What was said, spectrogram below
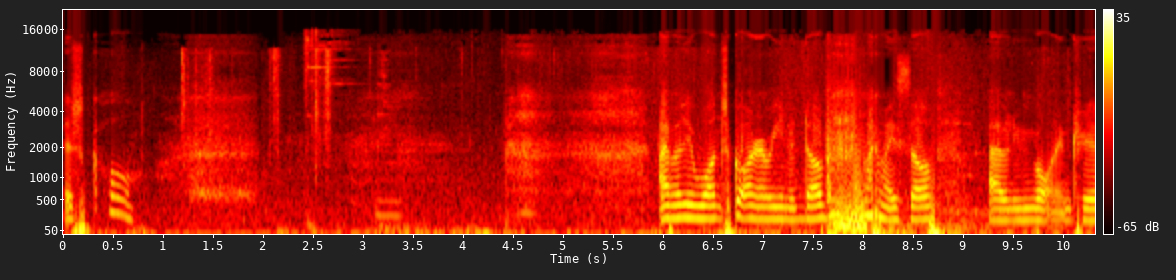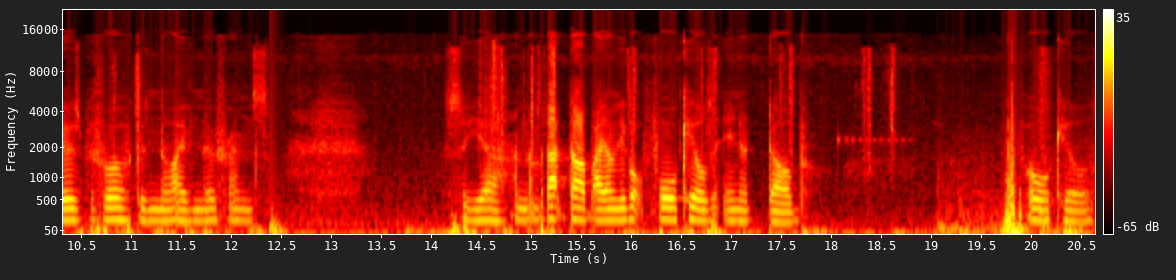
Let's go. I've only once got an arena dub by myself. I haven't even got one in trios before because no, I have no friends. So yeah, and that dub, I only got four kills in a dub. Four kills.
